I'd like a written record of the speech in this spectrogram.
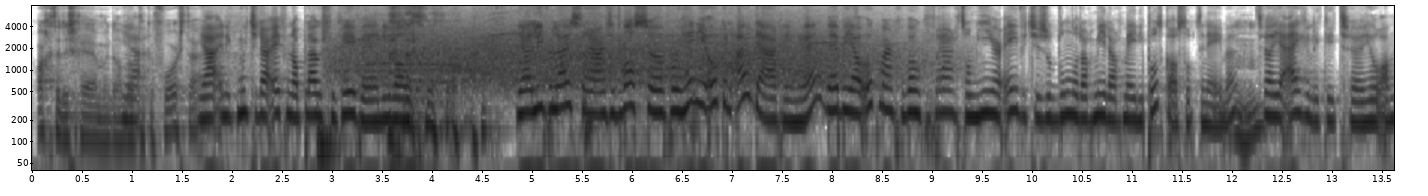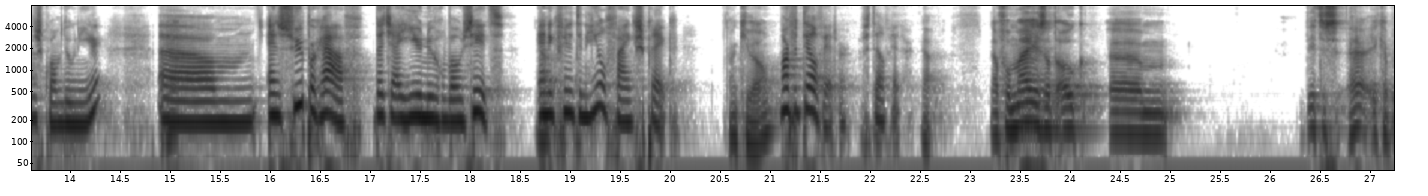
achter de schermen dan Ja. dat ik ervoor sta. Ja, en ik moet je daar even een applaus voor geven, Henny. Want ja, lieve luisteraars, het was eh, voor Henny ook een uitdaging. Hè? We hebben jou ook maar gewoon gevraagd om hier eventjes op donderdagmiddag mee die podcast op te nemen. Mhm. Terwijl je eigenlijk iets eh, heel anders kwam doen hier. Ja. Ehm, en super gaaf dat jij hier nu gewoon zit. En Ja. ik vind het een heel fijn gesprek. Dankjewel. Maar vertel verder. Vertel verder. Nou, voor mij is dat ook. ehm, dit is, hè, ik, heb,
